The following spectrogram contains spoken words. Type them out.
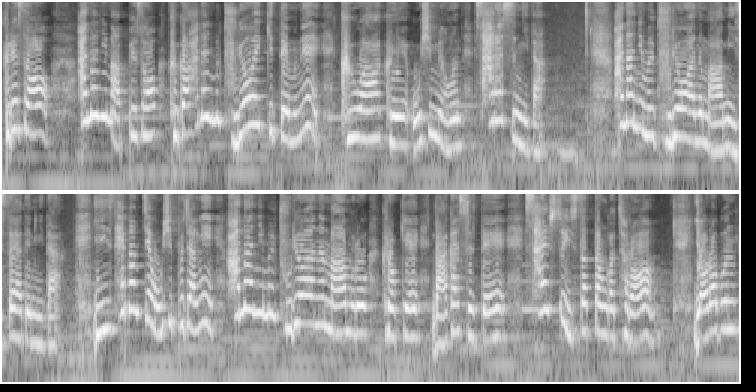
그래서 하나님 앞에서 그가 하나님을 두려워했기 때문에 그와 그의 50명은 살았습니다. 하나님을 두려워하는 마음이 있어야 됩니다. 이 세 번째 50부장이 하나님을 두려워하는 마음으로 그렇게 나갔을 때 살 수 있었던 것처럼 여러분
